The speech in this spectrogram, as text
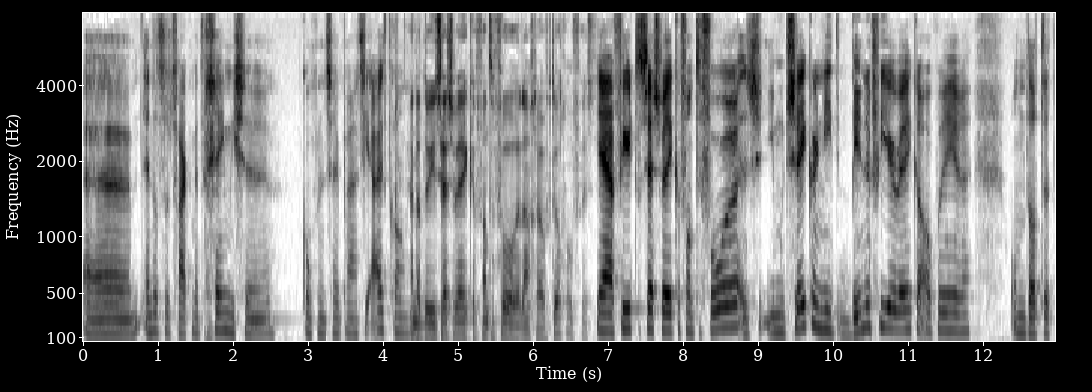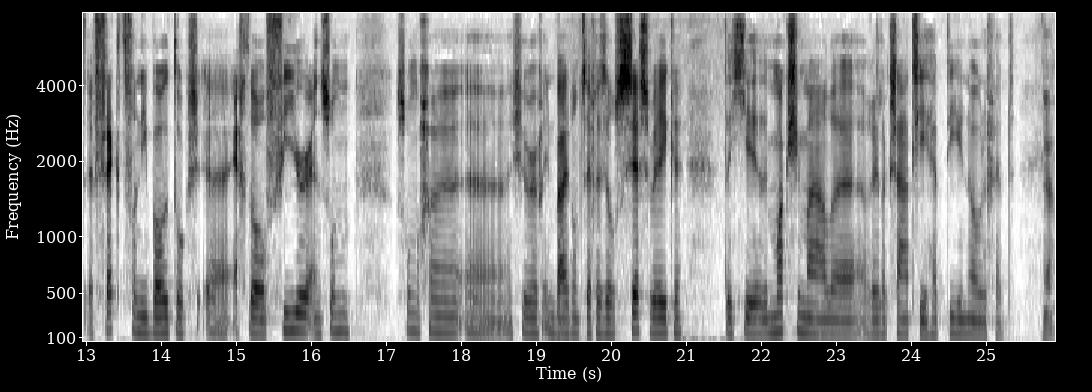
Uh, en dat we het vaak met chemische componentseparatie uitkomen. En dat doe je zes weken van tevoren dan, geloof ik, toch? Of is... Ja, vier tot zes weken van tevoren. Dus je moet zeker niet binnen vier weken opereren, omdat het effect van die botox uh, echt wel vier en som, sommige uh, chirurgen in het buitenland zeggen zelfs zes weken dat je de maximale relaxatie hebt die je nodig hebt. Ja.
